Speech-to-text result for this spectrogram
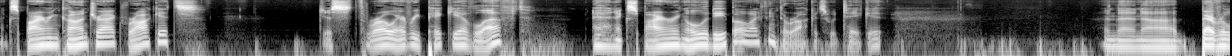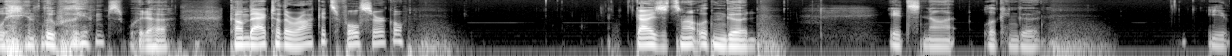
expiring contract, Rockets. Just throw every pick you have left and expiring Oladipo, I think the Rockets would take it. And then uh, Beverley and Lou Williams would uh, come back to the Rockets full circle. Guys, it's not looking good. It's not looking good. You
